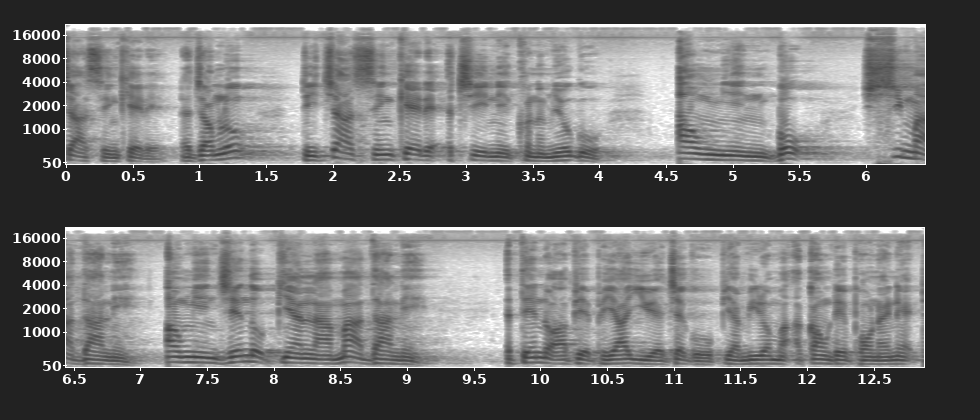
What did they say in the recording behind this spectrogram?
ကြဆင်းခဲ့တယ်ဒါကြောင့်မလို့ဒီကြဆင်းခဲ့တဲ့အခြေအနေခုနှစ်မျိုးကို အောင်မြင်ဖို့ရှိမှသာလင်အောင်မြင်ခြင်းတို့ပြန်လာမှသာလင်အသင်းတော်အဖြစ်ဘုရားရည်ရွယ်ချက်ကိုပြန်ပြီးတော့မှအကောင့်တွေဖော်နိုင်တဲ့တ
